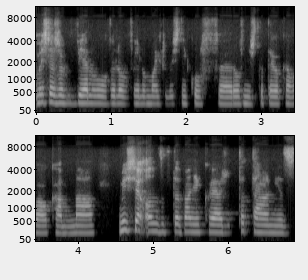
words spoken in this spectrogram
myślę, że wielu, wielu, wielu moich rówieśników e, również do tego kawałka ma. Mi się on zdecydowanie kojarzy totalnie z,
